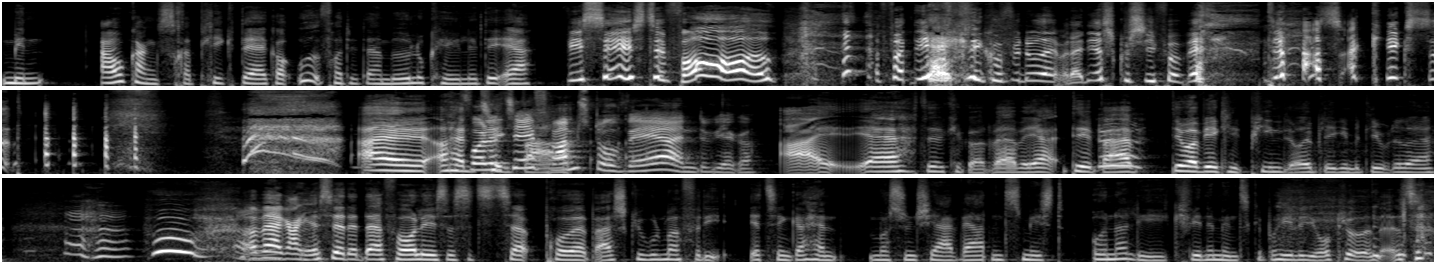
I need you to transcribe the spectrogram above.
min afgangsreplik, da jeg går ud fra det der mødelokale, det er, vi ses til foråret! Fordi jeg ikke lige kunne finde ud af, hvordan jeg skulle sige farvel. det var så kikset. Ej, og han Få det til at bare, fremstå værre, end det virker. Ej, ja, det kan godt være, men jeg, det, er bare, det var virkelig et pinligt øjeblik i mit liv, det der. Uh, og hver gang jeg ser den der forelæser, så, så prøver jeg bare at skjule mig, fordi jeg tænker, han må synes, jeg er verdens mest underlige kvindemenneske på hele jordkloden. Altså.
